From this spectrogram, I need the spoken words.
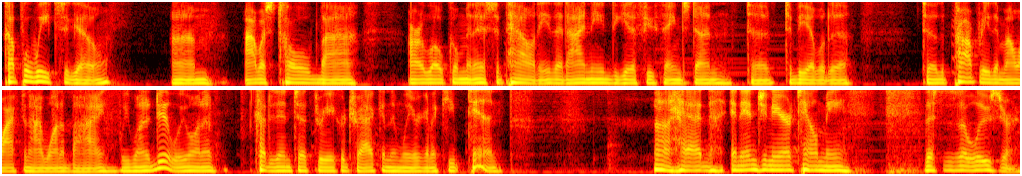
couple weeks ago, um, I was told by our local municipality that I need to get a few things done to to be able to to the property that my wife and I want to buy. We want to do. We want to cut it into a three acre tract, and then we are going to keep ten. I had an engineer tell me, "This is a loser.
